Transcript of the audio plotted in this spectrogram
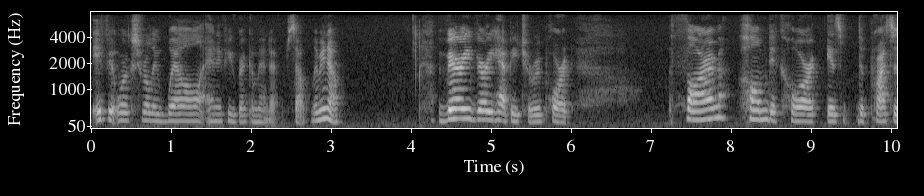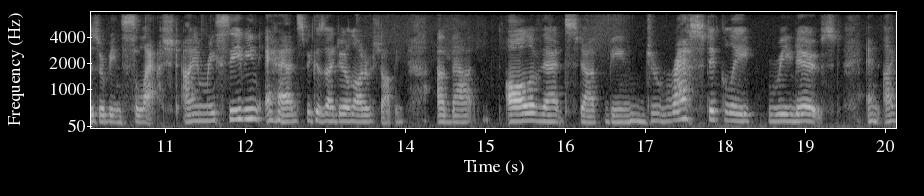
if it works really well and if you recommend it. So let me know. Very, very happy to report farm home decor is the prices are being slashed. I am receiving ads because I do a lot of shopping about all of that stuff being drastically reduced and I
